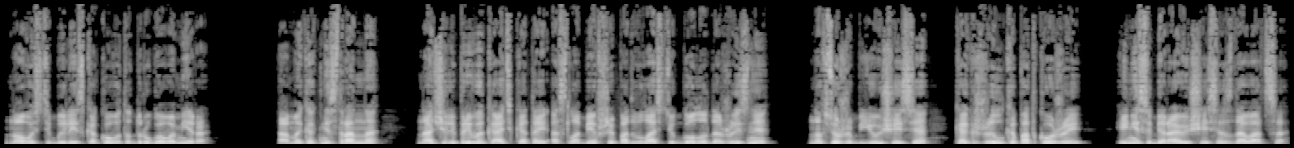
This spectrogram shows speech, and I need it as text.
Новости были из какого-то другого мира. А мы, как ни странно, начали привыкать к этой ослабевшей под властью голода жизни, но все же бьющейся, как жилка под кожей, и не собирающейся сдаваться.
